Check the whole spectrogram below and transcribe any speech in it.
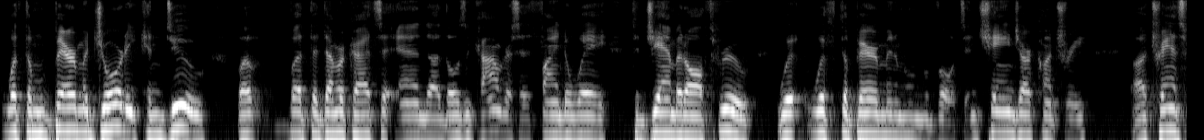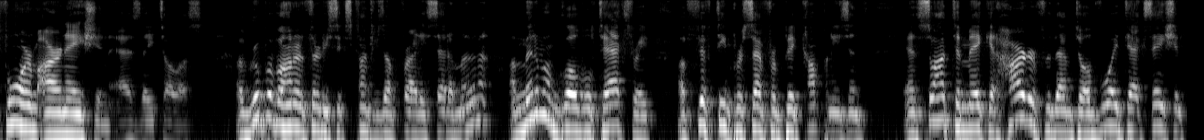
what the bare majority can do, but but the Democrats and uh, those in Congress find a way to jam it all through with, with the bare minimum of votes and change our country, uh, transform our nation, as they tell us. A group of 136 countries on Friday set a, min- a minimum global tax rate of 15% for big companies and, and sought to make it harder for them to avoid taxation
